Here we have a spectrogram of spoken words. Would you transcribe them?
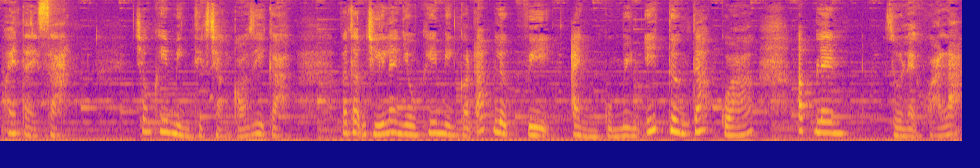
khoe tài sản. Trong khi mình thì chẳng có gì cả. Và thậm chí là nhiều khi mình còn áp lực vì ảnh của mình ít tương tác quá, up lên rồi lại khóa lại.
